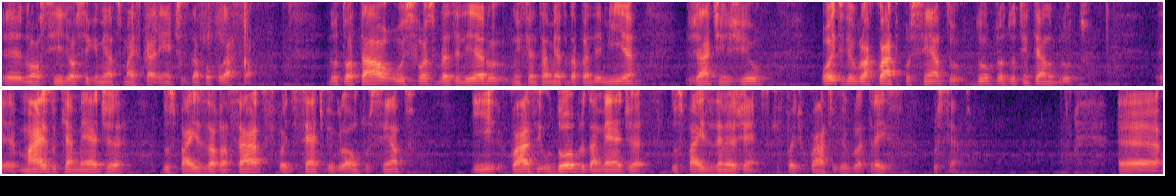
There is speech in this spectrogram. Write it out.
uh, no auxílio aos segmentos mais carentes da população. No total, o esforço brasileiro no enfrentamento da pandemia já atingiu 8,4% do produto interno bruto, uh, mais do que a média dos países avançados, que foi de 7,1%, e quase o dobro da média dos países emergentes, que foi de 4,3%. É,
